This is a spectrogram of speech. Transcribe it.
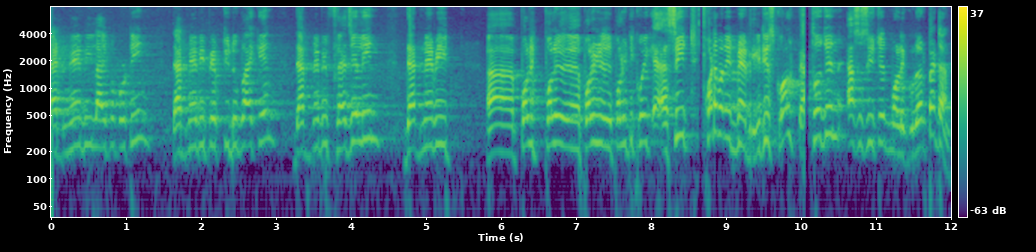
that may be lipoprotein that may be peptidoglycan, that may be flagellin, that may be uh, poly, poly, uh, poly, polyticoic acid, whatever it may be. It is called pathogen associated molecular pattern.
